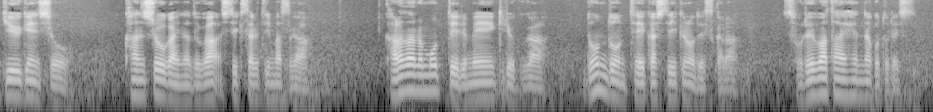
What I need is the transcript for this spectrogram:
球減少肝障害などが指摘されていますが体の持っている免疫力がどんどん低下していくのですからそれは大変なことです。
